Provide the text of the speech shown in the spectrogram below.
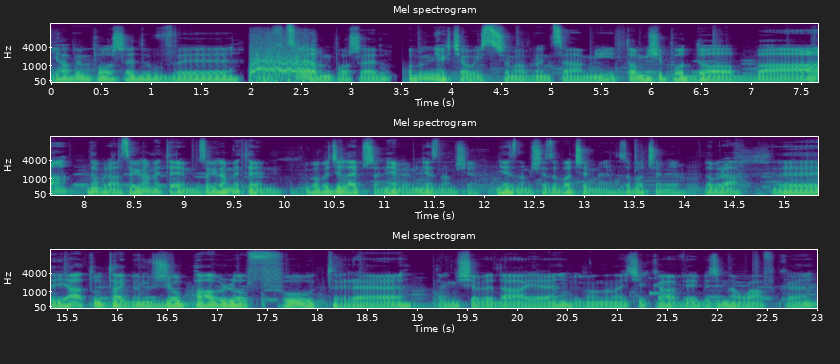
Ja bym poszedł w... Co ja bym poszedł? Bo bym nie chciał iść z trzema obrońcami, to mi się podoba. Dobra, zagramy tym, zagramy tym. Chyba będzie lepsze, nie wiem, nie znam się. Nie znam się, zobaczymy, zobaczymy. Dobra, e, ja tutaj bym wziął Paulo Futre. Tak mi się wydaje. Wygląda najciekawiej. Będzie na ławkę.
